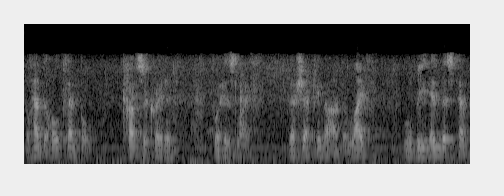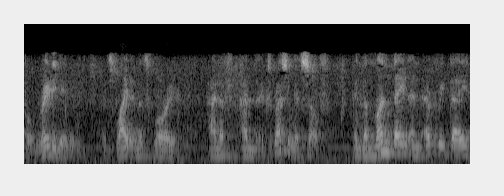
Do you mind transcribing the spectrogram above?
He'll have the whole temple consecrated for his life. The Shekinah, the life, will be in this temple, radiating its light and its glory, and, if, and expressing itself in the mundane and everyday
